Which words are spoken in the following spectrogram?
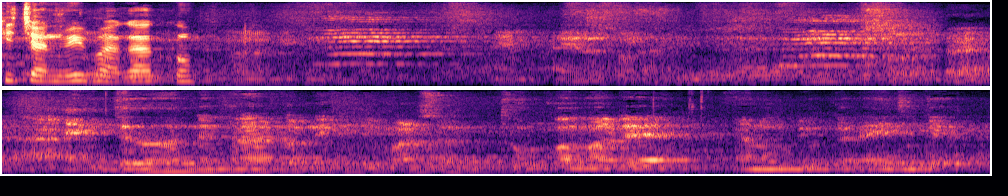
કિચન વિભાગ આખો. ખરાબ કરી નાખી માણસો થૂકવા માટે આનો ઉપયોગ કરે. છે.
